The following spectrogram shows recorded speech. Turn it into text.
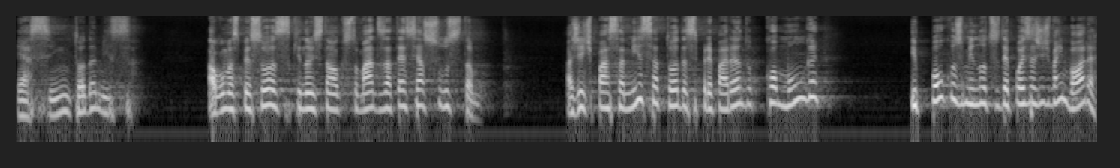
É assim toda missa. Algumas pessoas que não estão acostumadas até se assustam. A gente passa a missa toda se preparando, comunga e poucos minutos depois a gente vai embora.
